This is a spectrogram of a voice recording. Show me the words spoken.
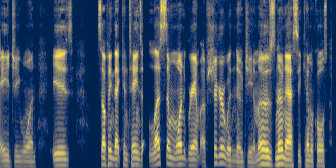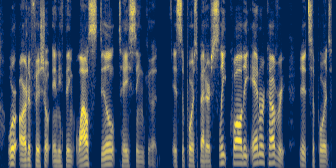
AG1 is something that contains less than one gram of sugar with no GMOs, no nasty chemicals, or artificial anything while still tasting good. It supports better sleep quality and recovery. It supports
